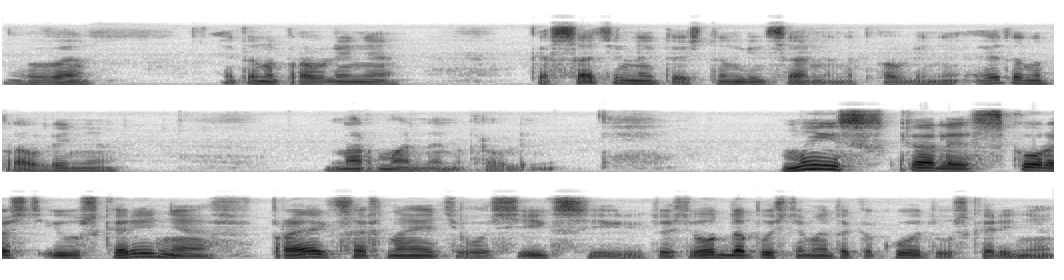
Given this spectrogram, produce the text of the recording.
в. Это направление касательное, то есть тангенциальное направление. Это направление нормальное направление. Мы искали скорость и ускорение в проекциях на эти оси x и y. То есть, вот, допустим, это какое-то ускорение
